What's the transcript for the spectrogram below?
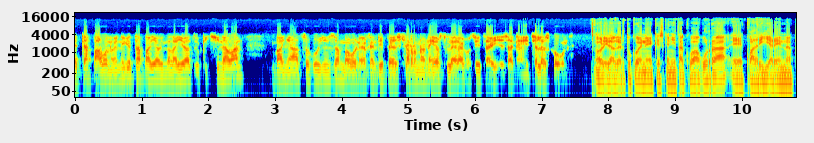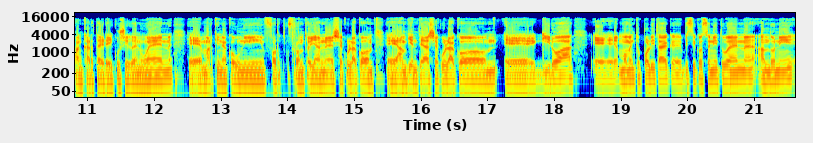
etapa, bueno, enik etapa jau indela batzuk itxina ban, baina atzoko izin zen, ba, bueno, jentipe eskarrona nahi hostela erakutzi, eta giz, izan, e, itxelesko gune. Hori da gertukoenek eskainitako agurra, e, kuadrillaren pankarta ere ikusi genuen, e, markinako uni fort- frontoian e, sekulako e, ambientea, sekulako e, giroa, e, momentu politak biziko zenituen Andoni,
